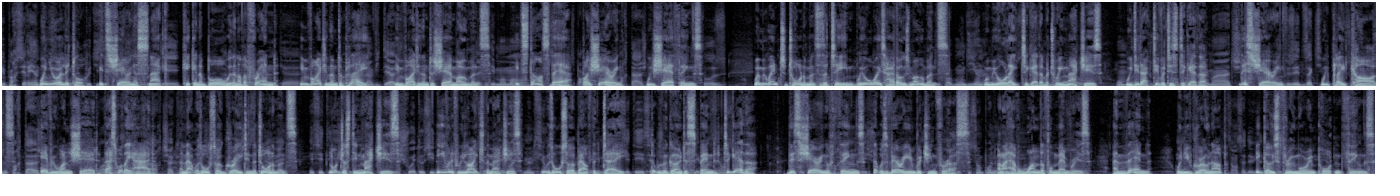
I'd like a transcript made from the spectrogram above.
When you're a little, it's sharing a snack, kicking a ball with another friend, inviting them to play, inviting them to share moments. It starts there, by sharing. We share things. When we went to tournaments as a team, we always had those moments. When we all ate together between matches, we did activities together. This sharing. We played cards. Everyone shared. That's what they had. And that was also great in the tournaments. Not just in matches. Even if we liked the matches, it was also about the day that we were going to spend together. This sharing of things that was very enriching for us. And I have wonderful memories. And then, when you've grown up, it goes through more important things.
